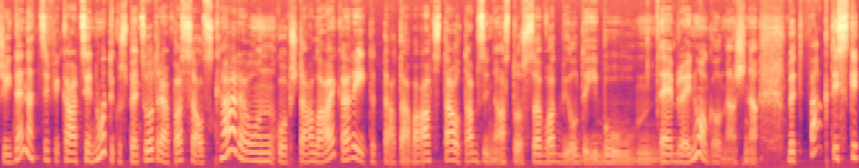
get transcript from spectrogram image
šī denacifikācija notikusi pēc otrā pasaules kara, un kopš tā laika arī tā, tā vācu tauta apzinās to savu atbildību ebreju nogalināšanā. Bet faktiski,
